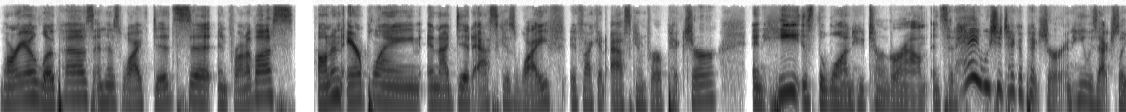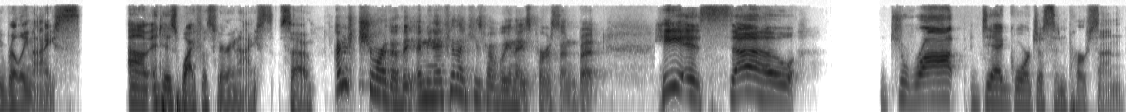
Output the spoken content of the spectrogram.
Mario Lopez and his wife did sit in front of us on an airplane and I did ask his wife if I could ask him for a picture. And he is the one who turned around and said, Hey, we should take a picture. And he was actually really nice. Um, and his wife was very nice. So I'm sure though, I mean, I feel like he's probably a nice person, but he is so drop dead gorgeous in person.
